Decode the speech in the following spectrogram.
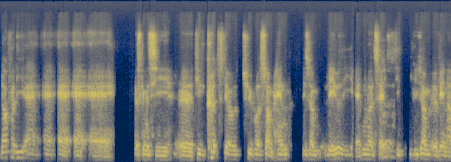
nok fordi at, at, at, at, at hvad skal man sige, øh, de kønsstereotyper, som han ligesom levede i 1800-tallet, de ligesom øh, vender,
